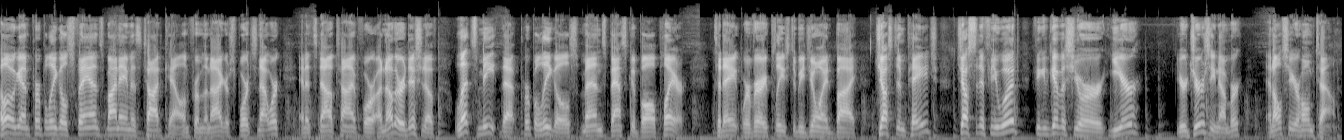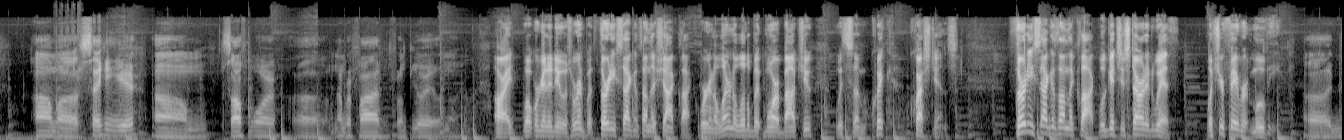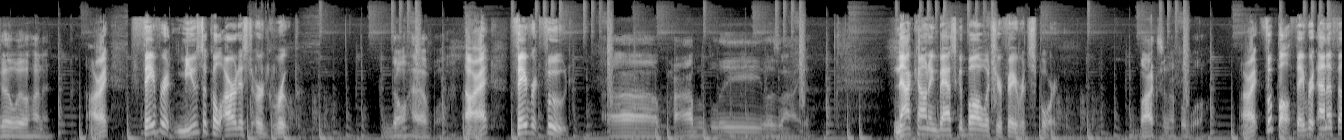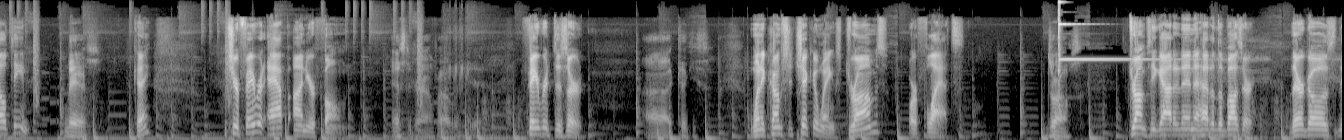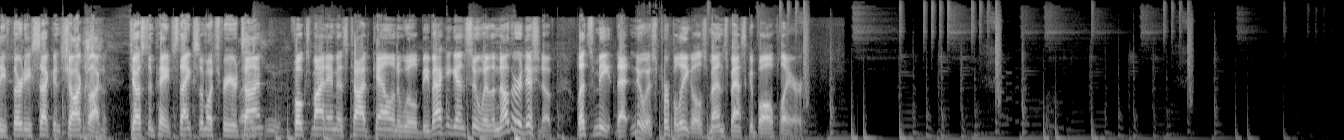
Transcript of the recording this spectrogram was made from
Hello again, Purple Eagles fans. My name is Todd Callan from the Niagara Sports Network, and it's now time for another edition of Let's Meet That Purple Eagles men's basketball player. Today, we're very pleased to be joined by Justin Page. Justin, if you would, if you could give us your year, your jersey number, and also your hometown. Um, uh, second year, um, sophomore, uh, number five from Peoria, Illinois. All right, what we're going to do is we're going to put 30 seconds on the shot clock. We're going to learn a little bit more about you with some quick questions. 30 seconds on the clock. We'll get you started with what's your favorite movie? Uh, Good Will Hunting. All right. Favorite musical artist or group? Don't have one. All right. Favorite food? Uh, probably lasagna. Not counting basketball, what's your favorite sport? Boxing or football? All right. Football. Favorite NFL team? Bears. Okay. What's your favorite app on your phone? Instagram, probably. Yeah. Favorite dessert? Uh, cookies. When it comes to chicken wings, drums or flats? Drums. Drums, he got it in ahead of the buzzer. There goes the 30 second shot clock. Justin Page, thanks so much for your time. you. Folks, my name is Todd Callan, and we'll be back again soon with another edition of Let's Meet That Newest Purple Eagles men's basketball player.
